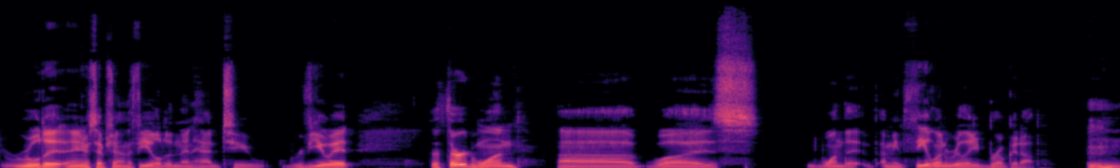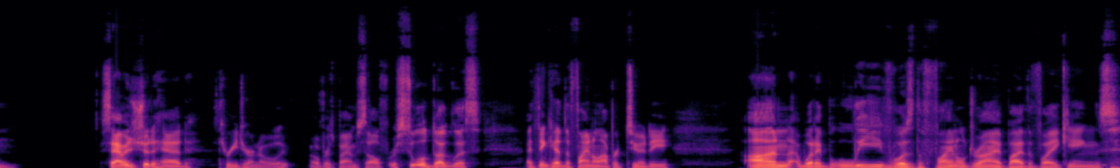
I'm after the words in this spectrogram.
ruled it an interception on the field and then had to review it. The third one uh, was one that, I mean, Thielen really broke it up. Savage should have had three turnovers by himself. Rasul Douglas, I think, had the final opportunity on what I believe was the final drive by the Vikings.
